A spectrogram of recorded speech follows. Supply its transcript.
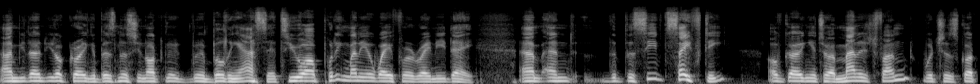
Um, you don't you're not growing a business, you're not building assets. You are putting money away for a rainy day, um, and the perceived safety of going into a managed fund, which has got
